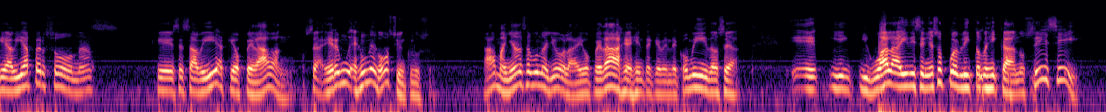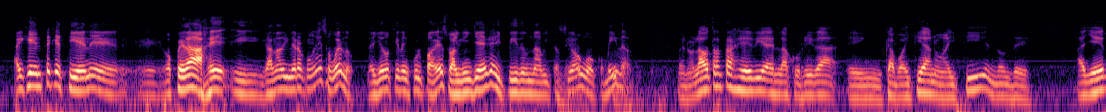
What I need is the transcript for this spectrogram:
que había personas que se sabía que hospedaban, o sea, era un, es un negocio incluso. Ah, mañana se ve una yola, hay hospedaje, hay gente que vende comida, o sea, eh, igual ahí dicen esos pueblitos mexicanos, sí, sí, hay gente que tiene eh, hospedaje y gana dinero con eso. Bueno, ellos no tienen culpa de eso, alguien llega y pide una habitación o comida. Bueno, la otra tragedia es la ocurrida en Cabo Haitiano, Haití, en donde ayer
